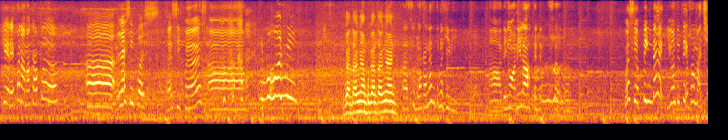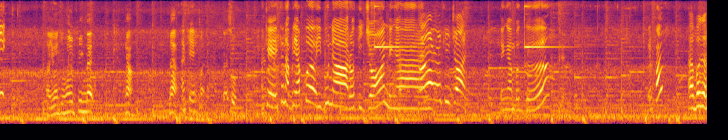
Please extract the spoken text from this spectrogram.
Okey, Refa nak makan apa? Uh, first. Let's see first. Uh, Ibu hold me. Pegang tangan, pegang tangan. satu sebelah kanan, satu sebelah kiri. Ha, tengok ni lah. Kena, so, Where's your pink bag? You want to take from makcik? Ah, you want to hold pink bag? Nak? Nak? Okay. Kak Su. Okay, kita nak beli apa? Ibu nak roti john dengan Oh, roti john. dengan burger. Refa? Uh, burger.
